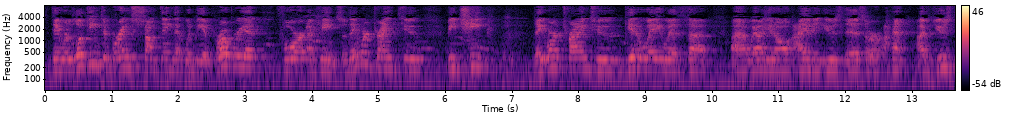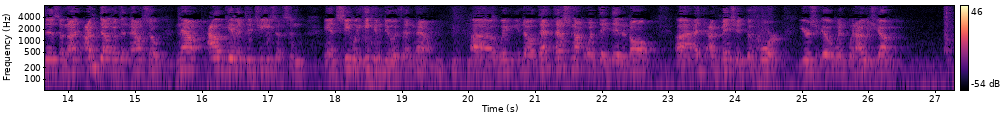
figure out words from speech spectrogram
They were looking to bring something that would be appropriate for a king. So they weren't trying to be cheap They weren't trying to get away with, uh, uh, well, you know, I haven't used this or I, have used this and I, I'm done with it now, so now I'll give it to Jesus and, and see what he can do with it now. Uh, we, you know, that, that's not what they did at all. Uh, I, I've mentioned before, years ago when, when I was young,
